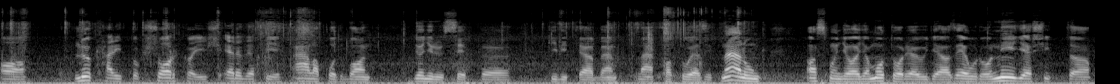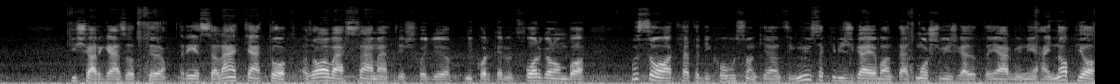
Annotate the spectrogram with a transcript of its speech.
a lökhárítók sarka is eredeti állapotban, gyönyörű szép kivitelben látható ez itt nálunk. Azt mondja, hogy a motorja ugye az Euro 4-es, itt a kisárgázott része látjátok, az alvás számát és hogy mikor került forgalomba. 26 7 hó 29-ig műszaki vizsgája van, tehát most vizsgázott a jármű néhány napja,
